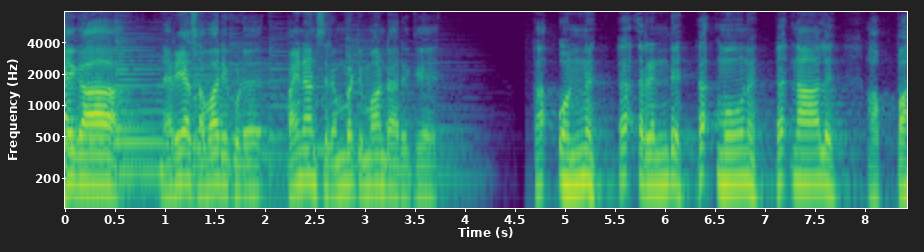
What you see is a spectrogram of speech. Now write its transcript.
விநாயகா நிறையா சவாரி கொடு. ஃபைனான்ஸ் ரொம்ப டிமாண்டாக இருக்கு. ஒன்று ரெண்டு மூணு நாலு. அப்பா.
